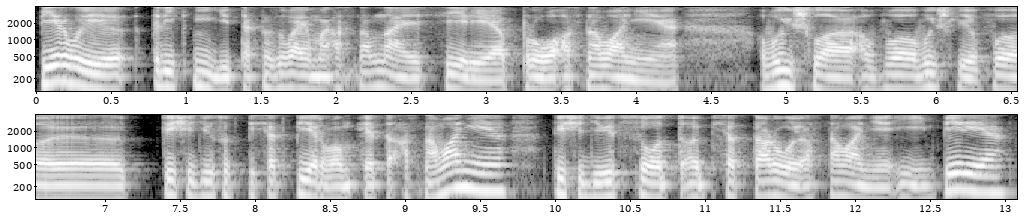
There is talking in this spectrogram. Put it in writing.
Первые три книги, так называемая основная серия про основание, вышла в, вышли в 1951 э, это «Основание», 1952 «Основание и империя»,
